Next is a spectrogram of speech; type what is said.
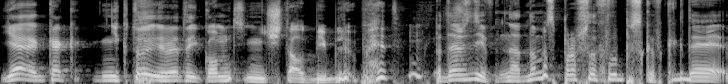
Я, как никто в этой комнате, не читал Библию, поэтому... Подожди, на одном из прошлых выпусков, когда я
